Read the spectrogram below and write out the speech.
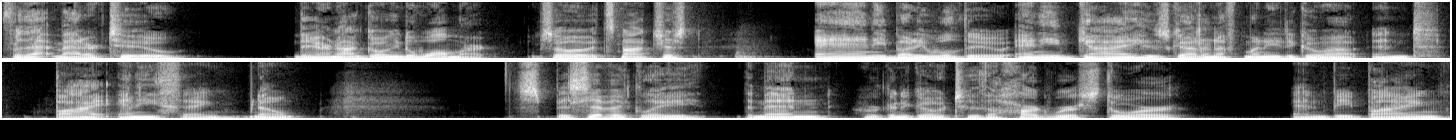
For that matter, too, they are not going to Walmart. So it's not just anybody will do. Any guy who's got enough money to go out and buy anything. No. Specifically, the men who are going to go to the hardware store and be buying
